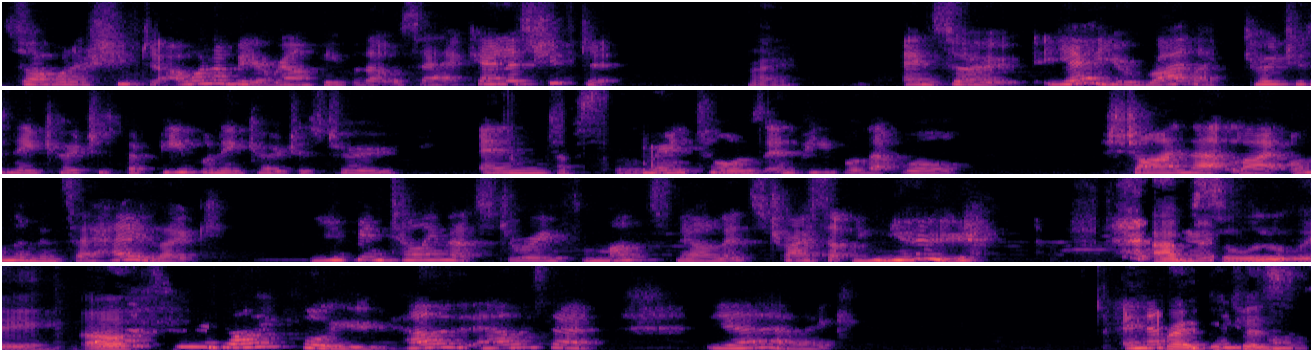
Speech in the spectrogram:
So I want to shift it. I want to be around people that will say, okay, let's shift it. Right. And so, yeah, you're right. Like coaches need coaches, but people need coaches too, and Absolutely. mentors and people that will shine that light on them and say, hey, like you've been telling that story for months now. Let's try something new. Absolutely. you know? Oh. going for you? How how is that? Yeah, like and that's right because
